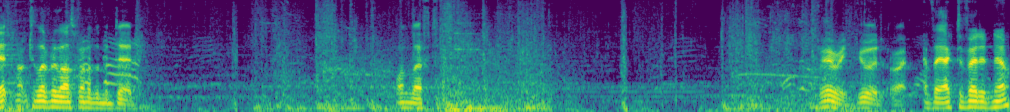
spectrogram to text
Yet, not until every last one of them are dead. One left. Very good. Alright, have they activated now?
